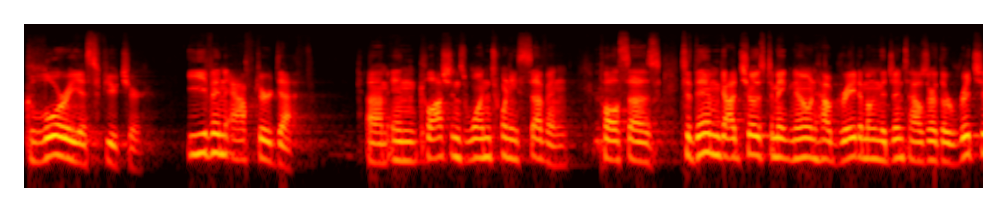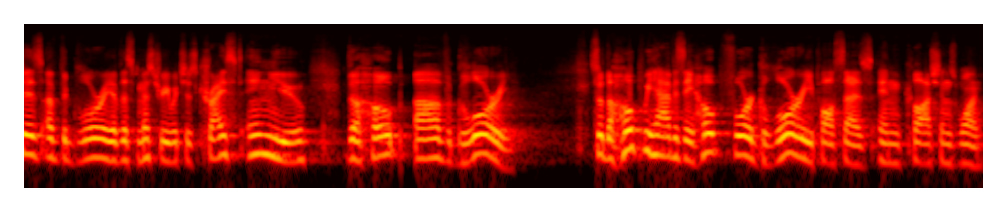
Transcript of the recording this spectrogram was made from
glorious future, even after death. Um, in Colossians 1:27, Paul says, "To them God chose to make known how great among the Gentiles are the riches of the glory of this mystery, which is Christ in you, the hope of glory." So the hope we have is a hope for glory, Paul says in Colossians 1.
